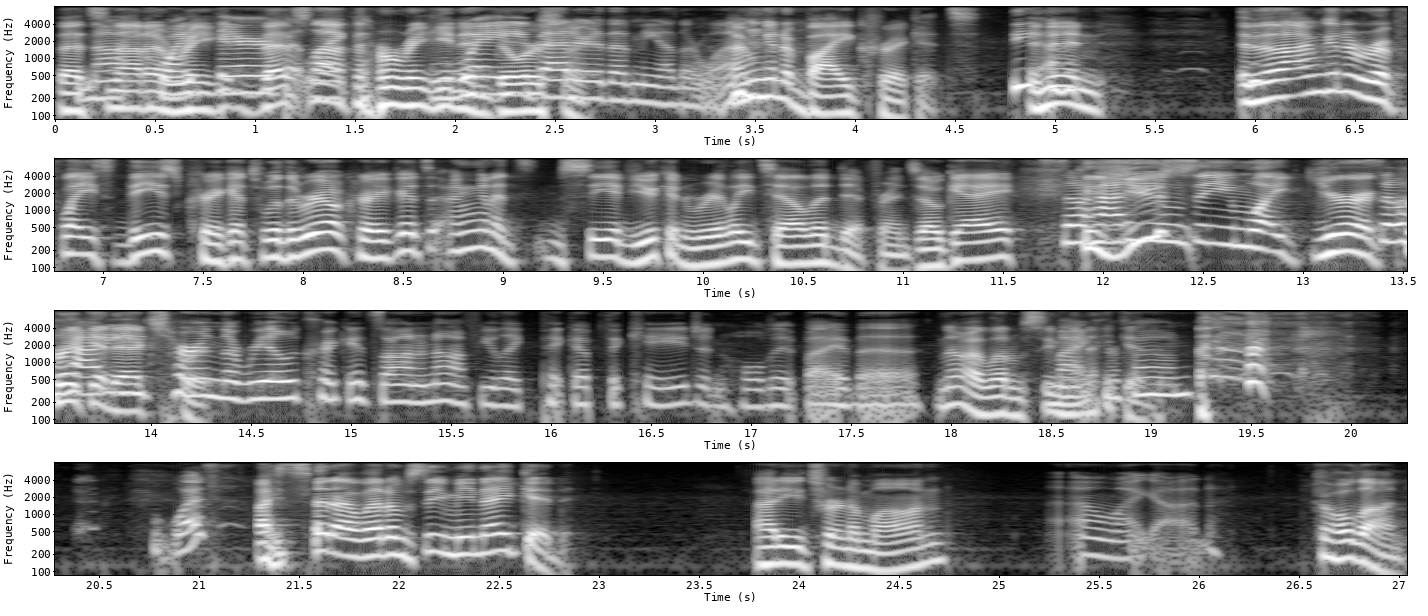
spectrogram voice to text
That's not, not, a quite ring. there, That's not like the ringing way endorsement. better than the other one. I'm gonna buy crickets, The and then, and then I'm gonna replace these crickets with the real crickets. I'm gonna see if you can really tell the difference. Okay? So how do you, you- seem like you're a so cricket how do you expert. turn the real crickets on and off? You like pick up the cage and hold it by the no, I let them see me naked. what? I said I let them see me naked. How do you turn them on? Oh my god! Hold on.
